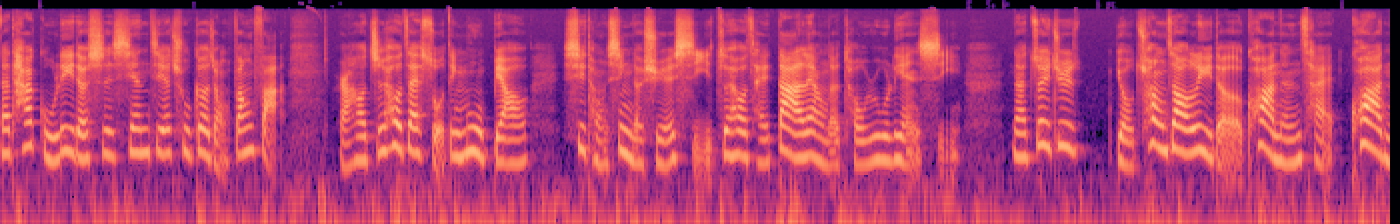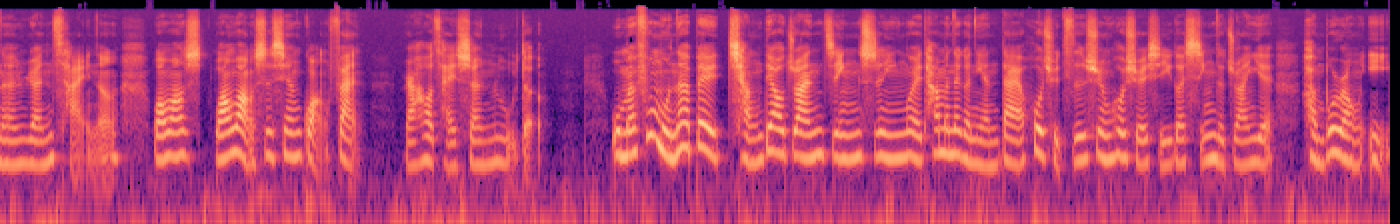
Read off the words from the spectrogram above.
那他鼓励的是先接触各种方法，然后之后再锁定目标，系统性的学习，最后才大量的投入练习。那最具有创造力的跨能才、跨能人才呢，往往是往往是先广泛，然后才深入的。我们父母那辈强调专精，是因为他们那个年代获取资讯或学习一个新的专业很不容易。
